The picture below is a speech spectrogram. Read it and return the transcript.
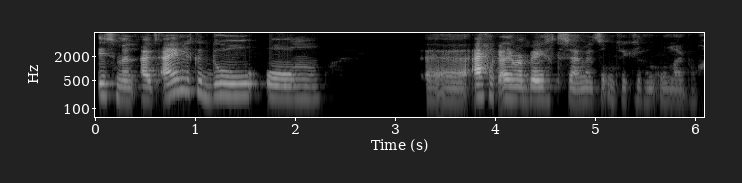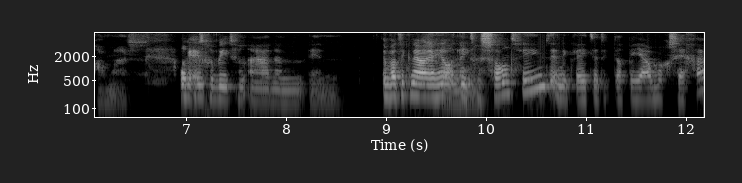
is mijn uiteindelijke doel om eh, eigenlijk alleen maar bezig te zijn met het ontwikkelen van online programma's. Op het gebied van adem en... En wat ik nou heel Spanning. interessant vind, en ik weet dat ik dat bij jou mag zeggen,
